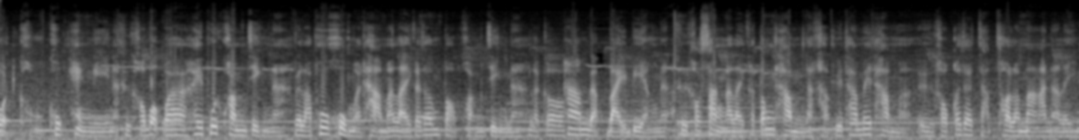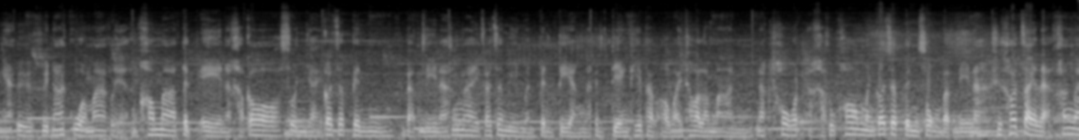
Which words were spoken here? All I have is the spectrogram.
กฎของคุกแห่งนี้นะคือเขาบอกว่าให้พูดความจริงนะเวลาผู้คุมมาถามอะไรก็ต้องตอบความจริงนะแล้วก็ห้ามแบบใบเบี่ยงนะคือเขาสั่งอะไรก็ต้องทำนะครับคือถ้าไม่ทำอะเออเขาก็จะจับทรมานอะไรอย่างเงี้ยเออคือน่ากลัวมากเลยเข้ามาตึก A นะครับก็ส่วนใหญ่ก็จะเป็นแบบนี้นะข้างในก็จะมีเหมือนเป็นเตียงนะเป็นเตียงที่แบบเอาไว้ทรมานนักโทษนะครับทุกห้องมันก็จะเป็นทรงแบบนี้นะคือเข้าใจแหละข้างใน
